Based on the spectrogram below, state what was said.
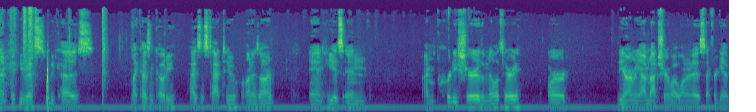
I'm picking this because my cousin Cody has this tattoo on his arm, and he is in, I'm pretty sure, the military or the army. I'm not sure what one it is, I forget.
